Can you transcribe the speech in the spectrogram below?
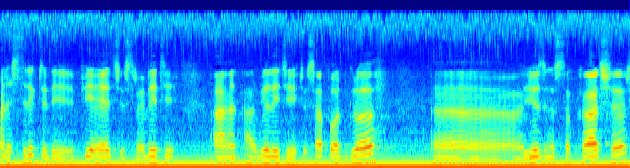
restrict the pH, sterility, and ability to support growth uh, using stock cultures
